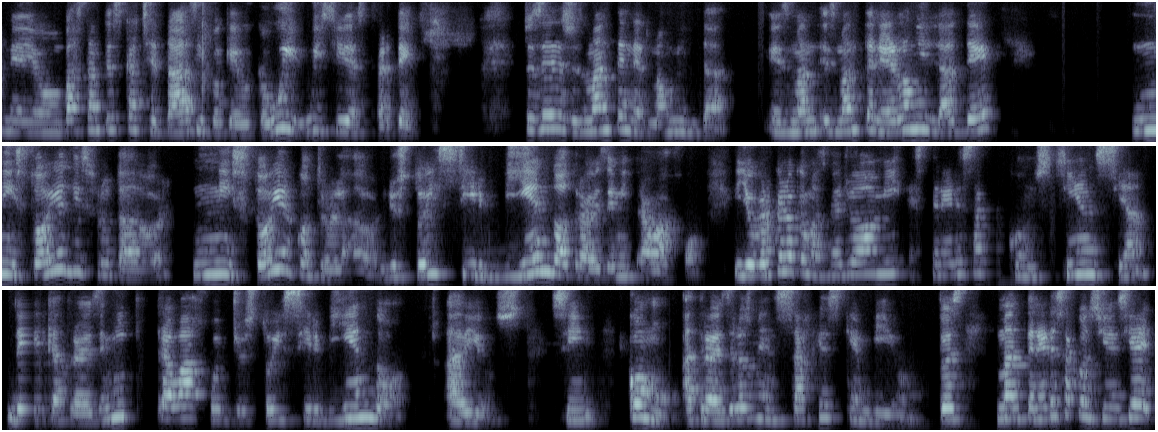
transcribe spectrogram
me dio bastantes cachetadas y fue que, uy, uy, sí, desperté. Entonces eso es mantener la humildad, es, es mantener la humildad de ni soy el disfrutador, ni soy el controlador, yo estoy sirviendo a través de mi trabajo. Y yo creo que lo que más me ha ayudado a mí es tener esa conciencia de que a través de mi trabajo yo estoy sirviendo a Dios, ¿sí? ¿Cómo? A través de los mensajes que envío. Entonces, mantener esa conciencia,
